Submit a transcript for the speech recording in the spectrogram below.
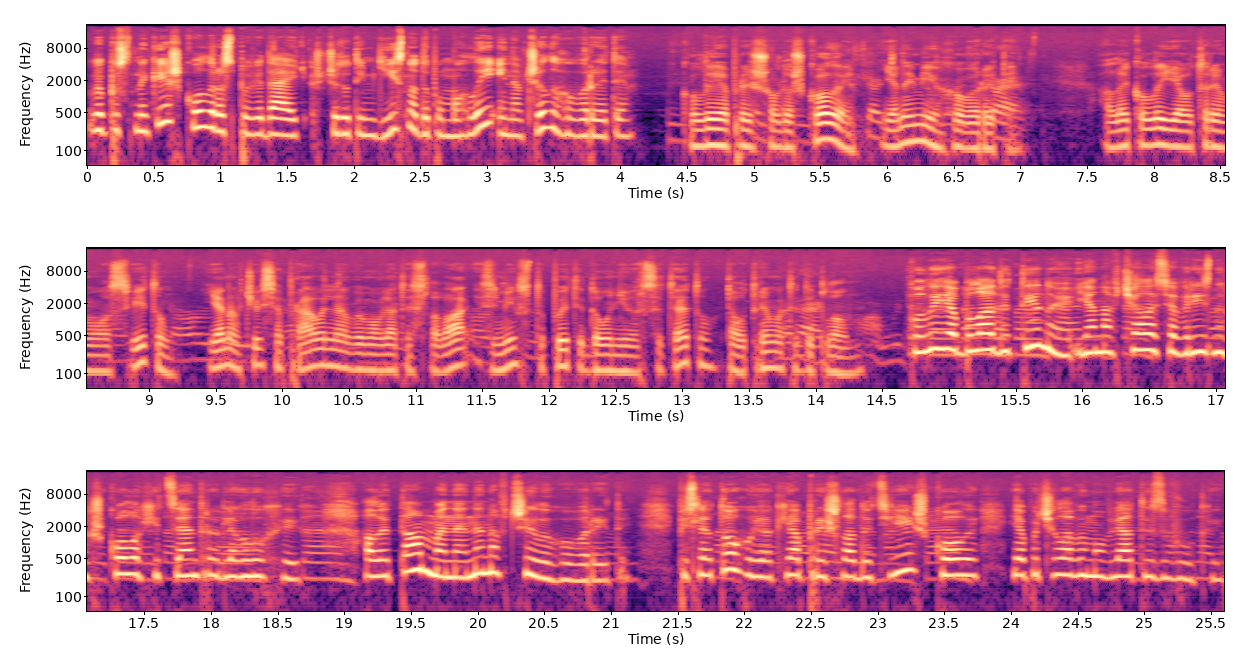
Випускники школи розповідають, що тут їм дійсно допомогли і навчили говорити. Коли я прийшов до школи, я не міг говорити. Але коли я отримав освіту, я навчився правильно вимовляти слова і зміг вступити до університету та отримати диплом. Коли я була дитиною, я навчалася в різних школах і центрах для глухих, але там мене не навчили говорити. Після того, як я прийшла до цієї школи, я почала вимовляти звуки.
